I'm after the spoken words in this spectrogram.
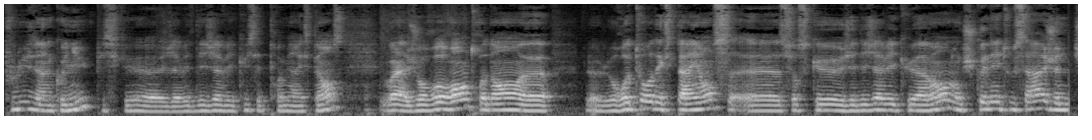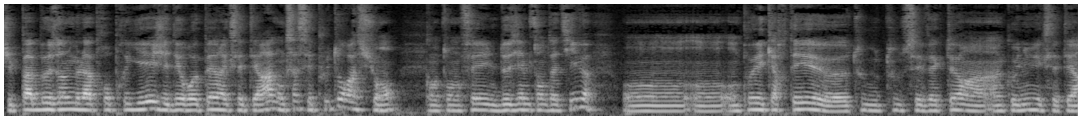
plus inconnue puisque euh, j'avais déjà vécu cette première expérience. Voilà, je re-rentre dans euh, le, retour d'expérience euh, sur ce que j'ai déjà vécu avant. Donc je connais tout ça, je n'ai pas besoin de me l'approprier, j'ai des repères, etc. Donc ça c'est plutôt rassurant. Quand on fait une deuxième tentative, on, peut écarter euh, tous ces vecteurs in- inconnus, etc.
